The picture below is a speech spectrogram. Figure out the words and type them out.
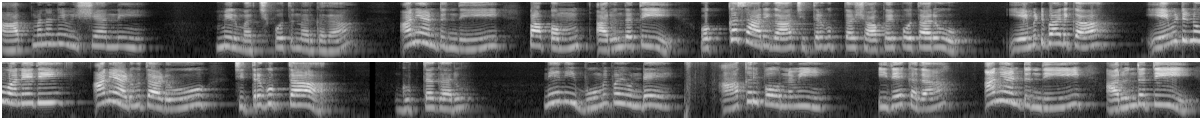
ఆత్మననే విషయాన్ని మీరు మర్చిపోతున్నారు కదా? అని అంటుంది పాపం అరుంధతి. ఒక్కసారిగా చిత్రగుప్త షాక్ అయిపోతారు. ఏమిటి బాలిక? ఏమిటి నువ్వు అనేది? అని అడుగుతాడు చిత్రగుప్త. గుప్తా గారు నేను ఈ భూమిపై ఉండే ఆఖరి పౌర్ణమి ఇదే కదా? అని అంటుంది అరుంధతి.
